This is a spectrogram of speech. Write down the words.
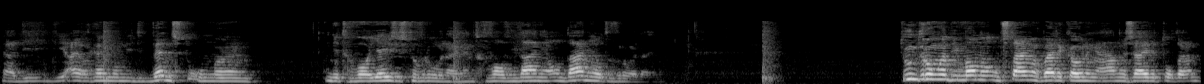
ja, die, die eigenlijk helemaal niet wenst om uh, in dit geval Jezus te veroordelen. In het geval van Daniel om Daniel te veroordelen. Toen drongen die mannen onstuimig bij de koning aan en zeiden tot hem:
